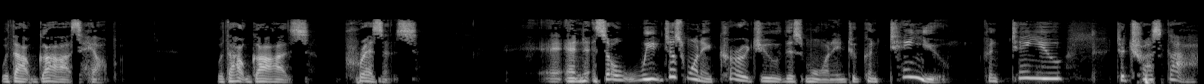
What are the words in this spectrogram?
without God's help, without God's presence, and so we just want to encourage you this morning to continue, continue to trust God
